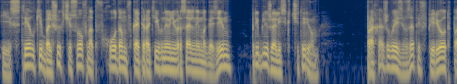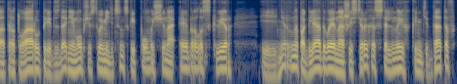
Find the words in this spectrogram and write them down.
и стрелки больших часов над входом в кооперативный универсальный магазин приближались к четырем. Прохаживаясь взад и вперед по тротуару перед зданием общества медицинской помощи на Эберла-сквер и нервно поглядывая на шестерых остальных кандидатов,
